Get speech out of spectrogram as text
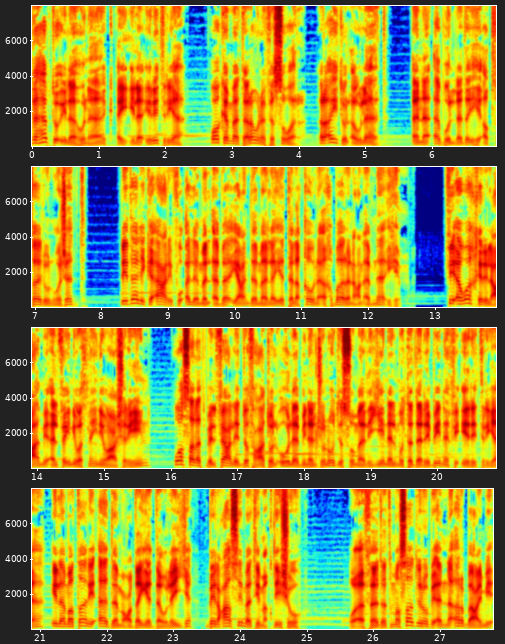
ذهبت إلى هناك أي إلى إريتريا وكما ترون في الصور رأيت الأولاد أنا أب لديه أطفال وجد لذلك أعرف ألم الآباء عندما لا يتلقون أخبارا عن أبنائهم. في أواخر العام 2022 وصلت بالفعل الدفعة الأولى من الجنود الصوماليين المتدربين في إريتريا إلى مطار آدم عدي الدولي بالعاصمة مقديشو وأفادت مصادر بأن 400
